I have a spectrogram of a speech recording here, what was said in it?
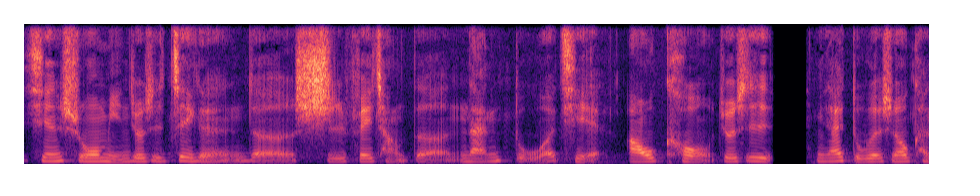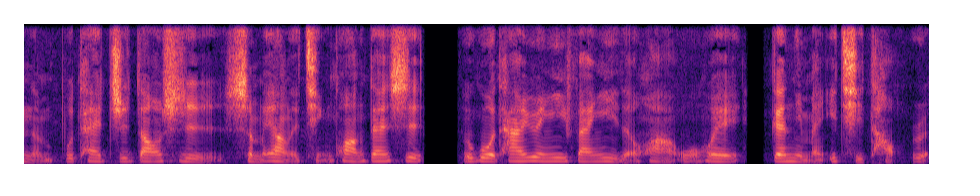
先说明，就是这个人的诗非常的难读，而且拗口，就是你在读的时候可能不太知道是什么样的情况。但是如果他愿意翻译的话，我会跟你们一起讨论。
